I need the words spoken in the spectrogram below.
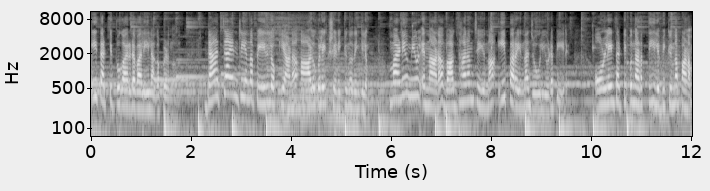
ഈ തട്ടിപ്പുകാരുടെ വലയിൽ അകപ്പെടുന്നത്. ഡാറ്റ എൻട്രി എന്ന പേരിലൊക്കെയാണ് ആളുകളെ ക്ഷണിക്കുന്നതെങ്കിലും. മണിമ്യൂൾ എന്നാണ് വാഗ്ദാനം ചെയ്യുന്ന ഈ പറയുന്ന ജോലിയുടെ പേര്. ഓൺലൈൻ തട്ടിപ്പ് നടത്തി ലഭിക്കുന്ന പണം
